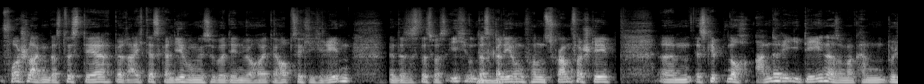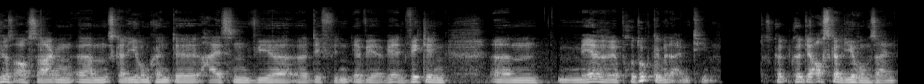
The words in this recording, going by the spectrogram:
vorschlagen, dass das der Bereich der Skalierung ist, über den wir heute hauptsächlich reden. Denn das ist das, was ich unter mhm. Skalierung von Scrum verstehe. Ähm, es gibt noch andere Ideen. Also man kann durchaus auch sagen, ähm, Skalierung könnte heißen, wir, äh, wir, wir entwickeln ähm, mehrere Produkte mit einem Team. Könnte, könnte ja auch Skalierung sein.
